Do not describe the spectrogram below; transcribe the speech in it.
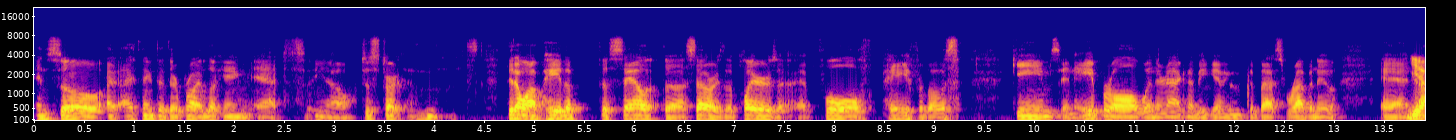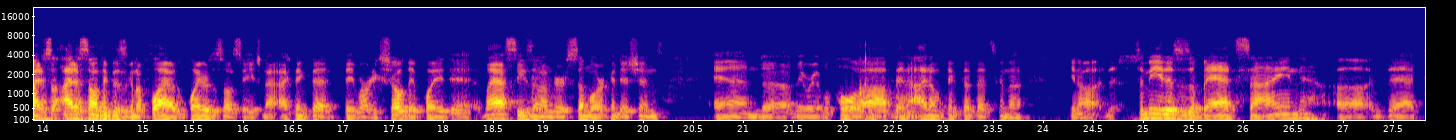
and so I, I think that they're probably looking at, you know, just start, they don't want to pay the, the sal, the salaries of the players at, full pay for those games in April when they're not going to be giving the best revenue. And Yeah. I just, I just don't think this is going to fly with the Players Association. I, I think that they've already showed they played uh, last season under similar conditions and uh, they were able to pull it off. And I don't think that that's going to, you know, th- to me, this is a bad sign uh, that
